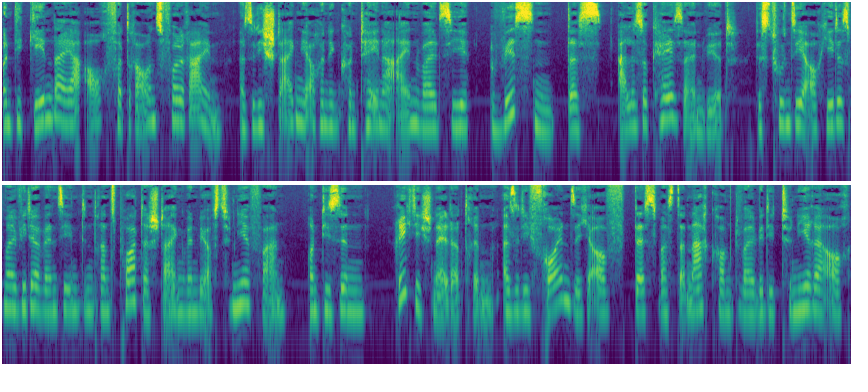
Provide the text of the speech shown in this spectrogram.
Und die gehen da ja auch vertrauensvoll rein. Also die steigen ja auch in den Container ein, weil sie wissen, dass alles okay sein wird. Das tun sie ja auch jedes Mal wieder, wenn sie in den Transporter steigen, wenn wir aufs Turnier fahren. Und die sind richtig schnell da drin. Also die freuen sich auf das, was danach kommt, weil wir die Turniere auch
